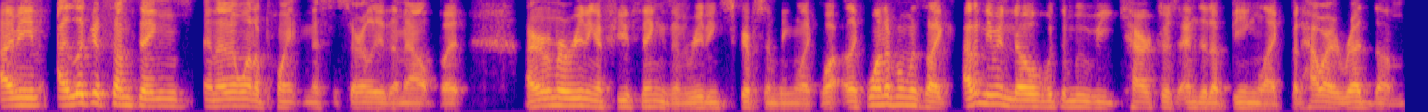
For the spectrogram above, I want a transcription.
I mean, I look at some things and I don't want to point necessarily them out, but I remember reading a few things and reading scripts and being like, what? Like one of them was like, I don't even know what the movie characters ended up being like, but how I read them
